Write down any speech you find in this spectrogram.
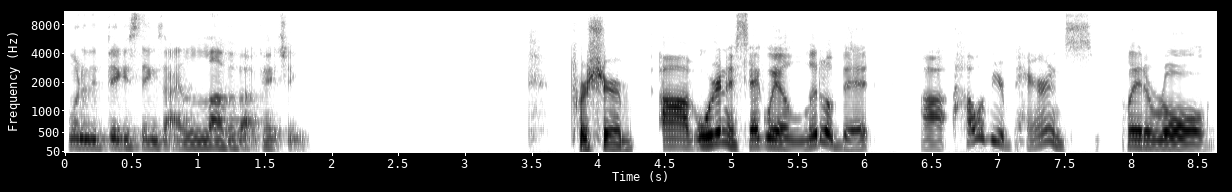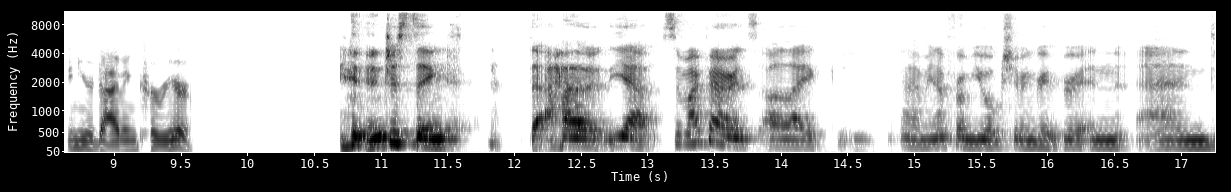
one of the biggest things that I love about coaching for sure. Um, we're going to segue a little bit. Uh, how have your parents played a role in your diving career? Interesting. That how yeah. So my parents are like I mean, I'm from Yorkshire in Great Britain, and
